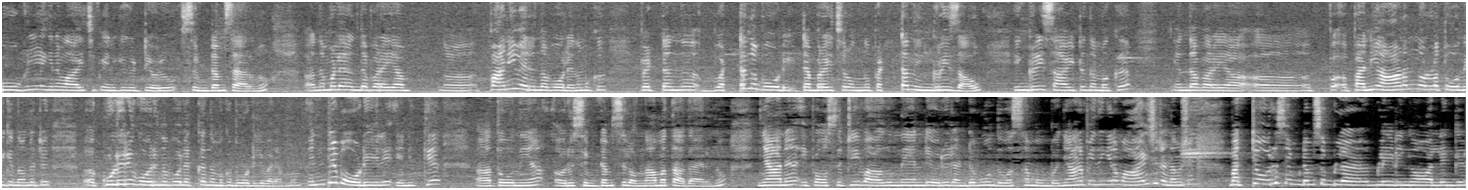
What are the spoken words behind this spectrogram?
ഗൂഗിളിൽ ഇങ്ങനെ വായിച്ചപ്പോൾ എനിക്ക് കിട്ടിയ ഒരു സിംറ്റംസ് ആയിരുന്നു. നമ്മൾ എന്താ പറയുക പനി വരുന്ന പോലെ നമുക്ക് പെട്ടെന്ന് പെട്ടെന്ന് ബോഡി ടെമ്പറേച്ചർ ഒന്ന് പെട്ടെന്ന് ഇൻക്രീസ് ആവും. ഇൻക്രീസ് ആയിട്ട് നമുക്ക് എന്താ പറയുക പനിയാണെന്നുള്ള തോന്നിക്കുന്നു. എന്നിട്ട് കുളിര് കോരുന്ന പോലെയൊക്കെ നമുക്ക് ബോഡിയിൽ വരാം. എന്റെ ബോഡിയിൽ എനിക്ക് തോന്നിയ ഒരു സിംറ്റംസിൽ ഒന്നാമത്തെ അതായിരുന്നു. ഞാൻ ഈ പോസിറ്റീവ് ആകുന്നതിന്റെ ഒരു രണ്ട് മൂന്ന് ദിവസം മുമ്പ് ഞാനിപ്പോൾ ഇതിങ്ങനെ വായിച്ചിട്ടുണ്ട്. പക്ഷേ മറ്റൊരു സിംറ്റംസ് ബ്ലീഡിങ്ങോ അല്ലെങ്കിൽ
